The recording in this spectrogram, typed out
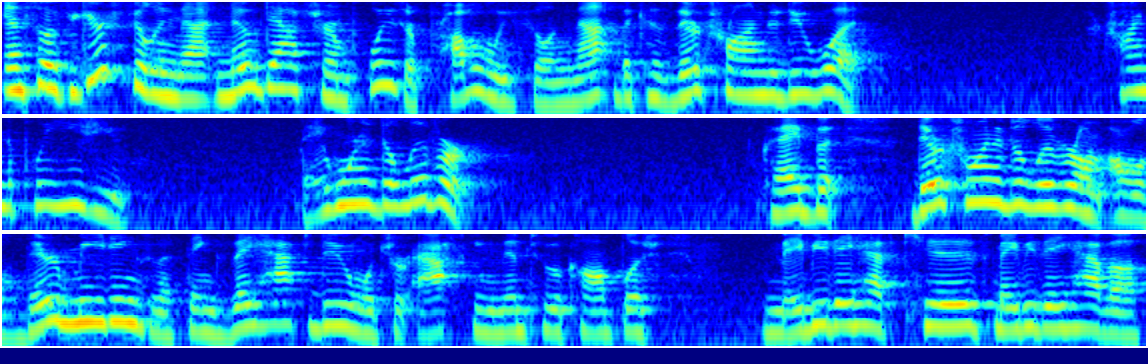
And so if you're feeling that, no doubt your employees are probably feeling that because they're trying to do what? They're trying to please you. They want to deliver. Okay, but they're trying to deliver on all of their meetings and the things they have to do and what you're asking them to accomplish. Maybe they have kids, maybe they have a,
